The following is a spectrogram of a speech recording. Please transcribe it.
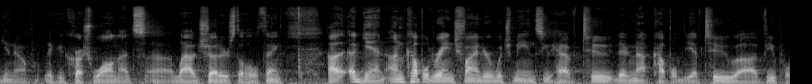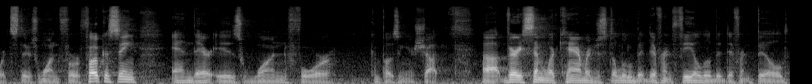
you know, they could crush walnuts, uh, loud shutters, the whole thing. Uh, again, uncoupled rangefinder, which means you have two, they're not coupled. You have two uh, viewports. There's one for focusing and there is one for composing your shot. Uh, very similar camera, just a little bit different feel, a little bit different build.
